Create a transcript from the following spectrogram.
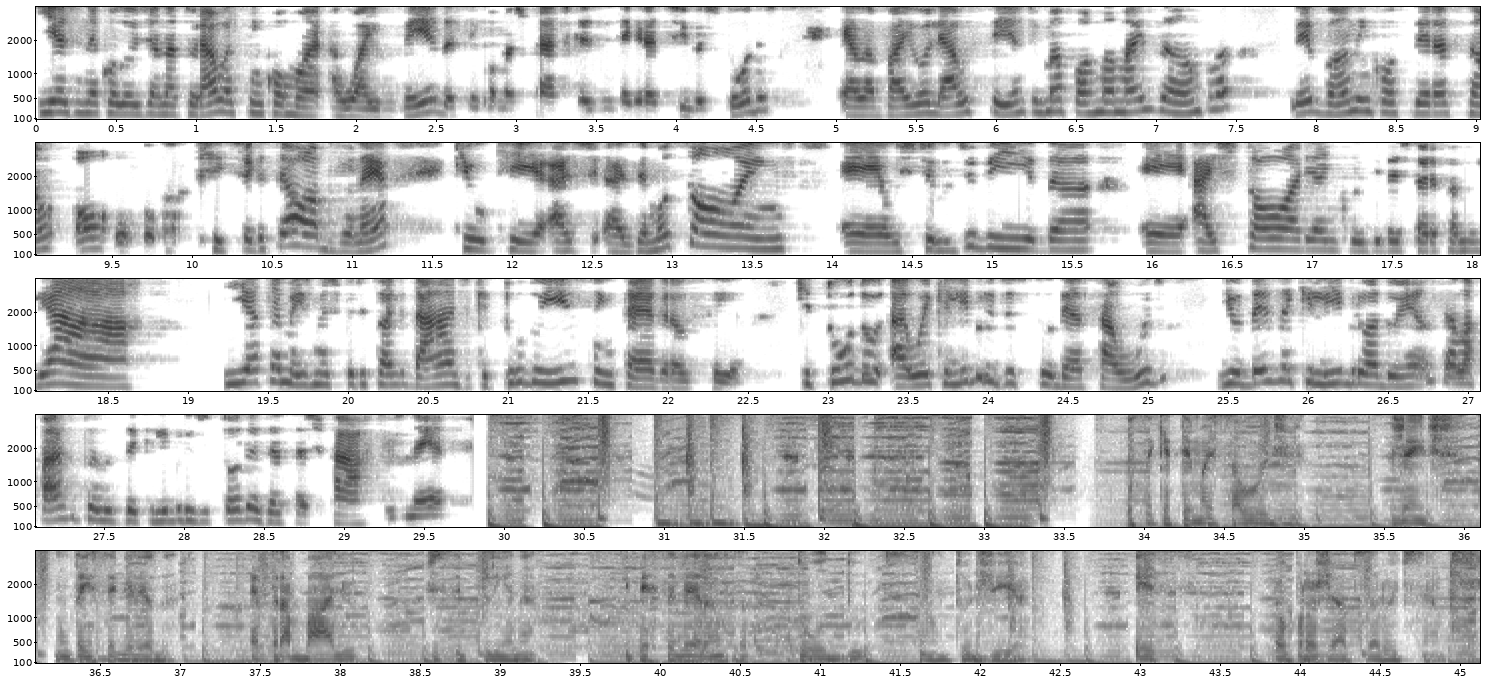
E a ginecologia natural, assim como o Ayurveda, assim como as práticas integrativas todas, ela vai olhar o ser de uma forma mais ampla, levando em consideração que chega a ser óbvio, né? Que o que as, as emoções, é, o estilo de vida, é, a história, inclusive a história familiar e até mesmo a espiritualidade, que tudo isso integra o ser, que tudo, o equilíbrio disso tudo é a saúde e o desequilíbrio, a doença, ela passa pelo desequilíbrio de todas essas partes, né? Você quer ter mais saúde? Gente, não tem segredo. É trabalho, disciplina e perseverança todo santo dia. Esse é o Projeto 0800.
